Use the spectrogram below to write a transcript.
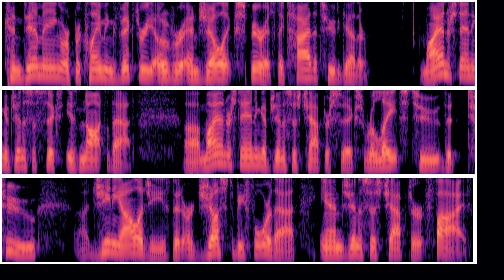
condemning or proclaiming victory over angelic spirits. They tie the two together. My understanding of Genesis 6 is not that. Uh, my understanding of Genesis chapter 6 relates to the two uh, genealogies that are just before that in Genesis chapter 5,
